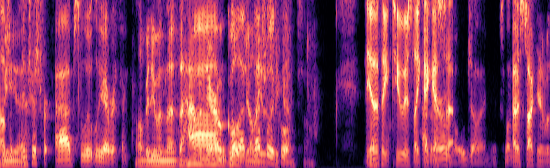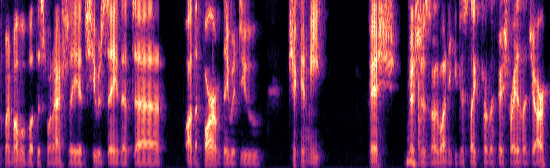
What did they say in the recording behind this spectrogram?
uh, be, uh, Pinterest for absolutely everything. I'll be doing the the habanero Um, well, gold that- jelly that's this really cool. So the yeah. other thing too is like I guess Habanero uh, gold jelly. Excellent. I was talking with my mom about this one actually, and she was saying that uh, on the farm they would do chicken meat, fish. Hmm. Fish is another one. You can just like throw the fish right in the jar,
